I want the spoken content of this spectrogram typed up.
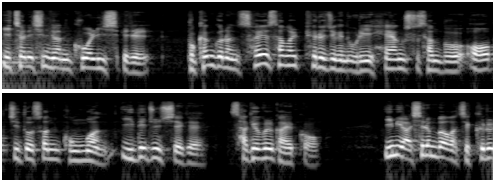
2020년 9월 21일 북한군은 서해상을 표류 중인 우리 해양수산부 어업지도선 공무원 이대준 씨에게 사격을 가했고 이미 아시는 바와 같이 그를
